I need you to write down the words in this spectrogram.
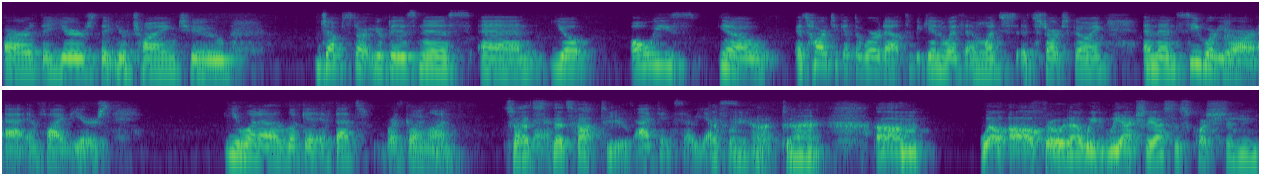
are the years that you're trying to jumpstart your business and you'll always, you know, it's hard to get the word out to begin with and once it starts going and then see where you are at in five years. You want to look at if that's worth going on. So that's there. that's hot to you. I think so. Yes. Definitely hot. All right. Um, well, I'll throw it out. We we actually asked this question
